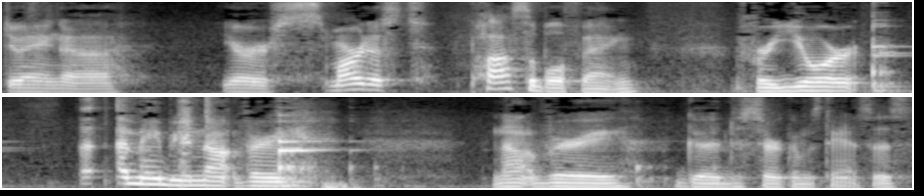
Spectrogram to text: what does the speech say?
doing uh your smartest possible thing for your uh, maybe not very not very good circumstances.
